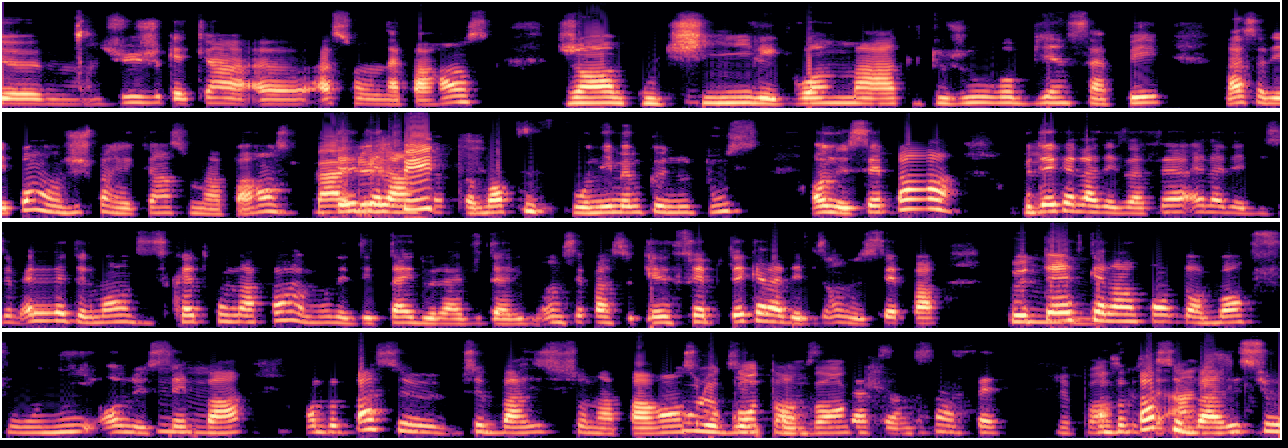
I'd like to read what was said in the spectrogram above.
euh, juge quelqu'un euh, à son apparence, genre Gucci, les grandes marques, toujours bien sapées. Là, ça dépend, on juge pas quelqu'un à son apparence. Bah, peut-être qu'elle fait... a comment plus même que nous tous. On ne sait pas. Peut-être qu'elle a des affaires, elle a des business, elle est tellement discrète qu'on n'a pas vraiment des détails de la vie d'Aline. On ne sait pas ce qu'elle fait. Peut-être qu'elle a des business, on ne sait pas. Peut-être mm. qu'elle a un compte en banque fourni, on ne sait mm. pas. On ne peut pas se, se, baser sur son apparence. Ou le compte en banque. Ça, en fait. on ne peut pas se baser sur,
